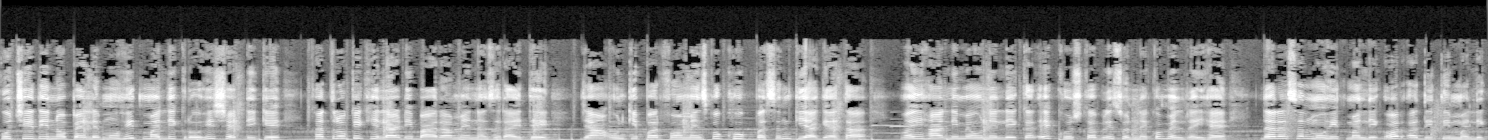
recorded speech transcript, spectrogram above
कुछ ही दिनों पहले मोहित मलिक रोहित शेट्टी के खतरों के खिलाड़ी बारह में नज़र आए थे, जहाँ उनकी परफॉर्मेंस को खूब पसंद किया गया था। वहीं हाल ही में उन्हें लेकर एक खुशखबरी सुनने को मिल रही है। दरअसल मोहित मलिक और अदिति मलिक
